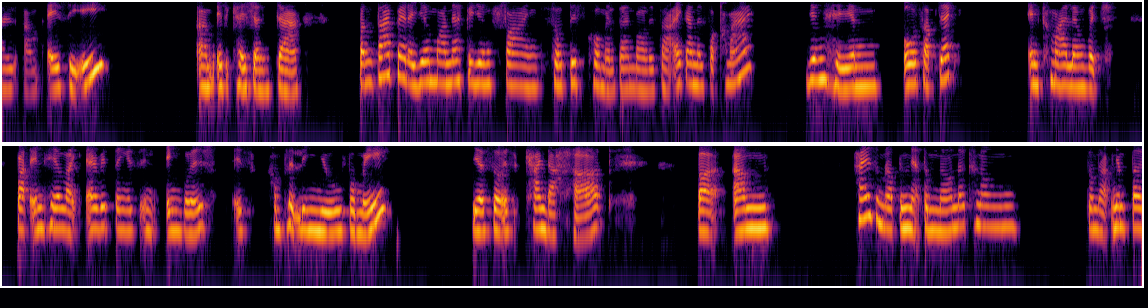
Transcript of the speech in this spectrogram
នៅ ACE um education ចាប៉ុន្តែពេលដែលយើងមកនេះគឺយើង find so difficult មែនតើបងដោយសារអីកាលនៅស្រុកខ្មែរយើងរៀន all subject in Khmer language but in here like everything is in English it's completely new for me yeah so it's kind of hard but um ហើយសម្រាប់តំណាក់តំណងនៅក្នុងសម្រាប់ខ្ញុំទៅ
